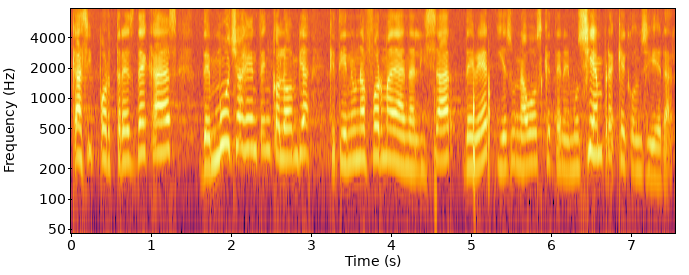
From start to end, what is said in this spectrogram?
casi por tres décadas de mucha gente en Colombia que tiene una forma de analizar, de ver y es una voz que tenemos siempre que considerar.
